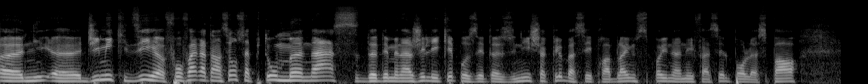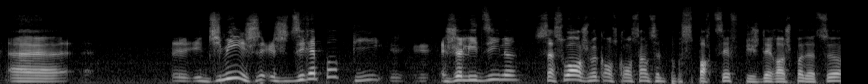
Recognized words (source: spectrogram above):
euh, euh, Jimmy qui dit faut faire attention, ça plutôt menace de déménager l'équipe aux États-Unis. Chaque club a ses problèmes. C'est pas une année facile pour le sport. Jimmy, je, dirais pas, puis je l'ai dit, là, ce soir, je veux qu'on se concentre sur le sportif, puis je déroge pas de ça.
